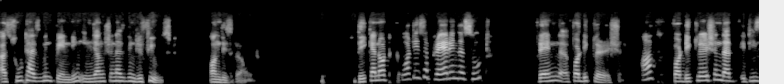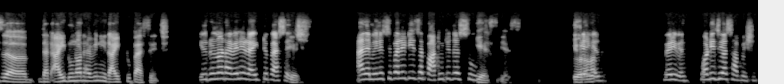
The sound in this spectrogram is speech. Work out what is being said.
a suit has been pending, injunction has been refused on this ground. They cannot What is the prayer in the suit? friend uh, for declaration. Of? For declaration that it is uh, that I do not have any right to passage. You do not have any right to passage. And the municipality is a party to the suit. Yes, yes. Your Very Honor, well. Very well. What is your submission?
